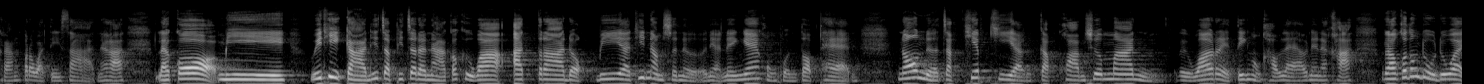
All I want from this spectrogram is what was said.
ครั้งประวัติศาสตร์นะคะ แล้วก็มีวิธีการที่จะพิจารณาก็คือว่าอัตราดอกเบี้ยที่นำเสนอเนี่ยในแง่ของผลตอบแทน นอกเหนือจากเทียบเคียงกับความเชื่อมั่น หรือว่าเรตติ้งของเขาแล้วเนี่ยนะคะ เราก็ต้องดูด้วย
